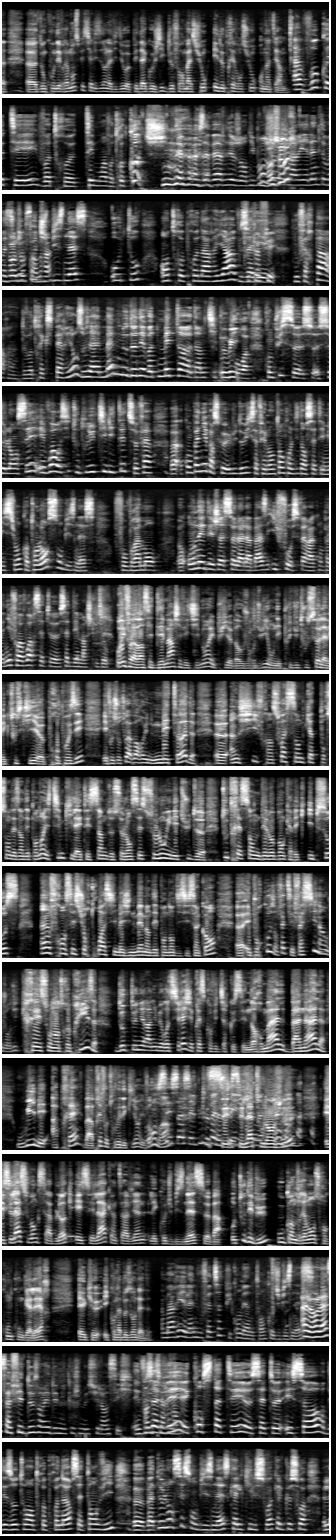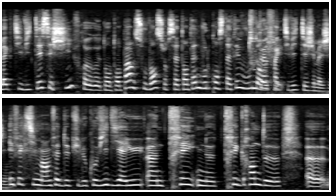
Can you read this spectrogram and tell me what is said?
donc on est vraiment spécialisé dans la vidéo pédagogique de formation et de prévention en interne. À vos côtés, votre témoin, votre coach, vous avez amené aujourd'hui. Bonjour, Marie-Hélène Tomasino, coach business auto-entrepreneuriat. Vous allez nous faire part de votre expérience. Vous allez même nous donner votre méthode un petit peu pour qu'on puisse se, se, lancer et voir aussi toute l'utilité de se faire accompagner parce que Ludovic, ça fait longtemps qu'on le dit dans cette émission, quand on lance son business, faut vraiment, euh, on est déjà seul à la base, il faut se faire accompagner, il faut avoir cette, euh, cette démarche Ludo. Oui, il faut avoir cette démarche effectivement, et puis euh, bah, aujourd'hui on n'est plus du tout seul avec tout ce qui est proposé, et il faut surtout avoir une méthode, un chiffre, hein, 64% des indépendants estiment qu'il a été simple de se lancer selon une étude toute récente d'Hello Bank avec Ipsos, un Français sur trois s'imagine même indépendant d'ici 5 ans, et pour cause en fait c'est facile hein, aujourd'hui de créer son entreprise, d'obtenir un numéro de siret, j'ai presque envie de dire que c'est normal, banal, oui, mais après, bah après, faut trouver des clients et vendre. c'est hein. ça, c'est le plus facile. C'est là tout l'enjeu. et c'est là souvent que ça bloque. Et c'est là qu'interviennent les coachs business, euh, bah, au tout début ou quand vraiment on se rend compte qu'on galère et que et qu'on a besoin d'aide. Marie-Hélène, vous faites ça depuis combien de temps, coach business? Alors là, ça fait deux ans et demi que je me suis lancée. Et vous avez constaté euh, cet essor des auto-entrepreneurs, cette envie euh, bah, de lancer son business, quel qu'il soit, quelle que soit l'activité, ces chiffres dont on parle souvent sur cette antenne, vous le constatez vous dans votre activité, j'imagine. Effectivement, en fait, depuis le Covid, il y a eu un très, une très grande, euh,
